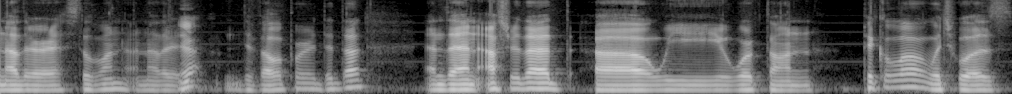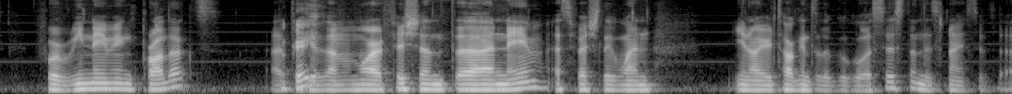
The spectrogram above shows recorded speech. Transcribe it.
another Sylvan, another Yeah. developer, did that. And then after that, uh, we worked on Piccolo, which was for renaming products uh, Okay. to give them a more efficient uh, name, especially when you know you're talking to the Google Assistant. It's nice if the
